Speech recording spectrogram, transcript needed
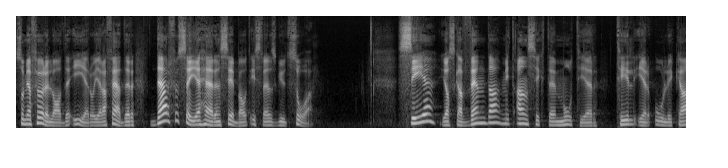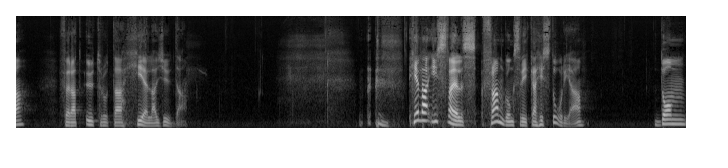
som jag förelade er och era fäder. Därför säger Herren Sebaot, Israels Gud, så. Se, jag ska vända mitt ansikte mot er till er olycka för att utrota hela Juda. Hela Israels framgångsrika historia, de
